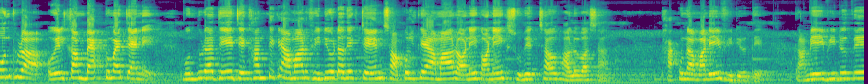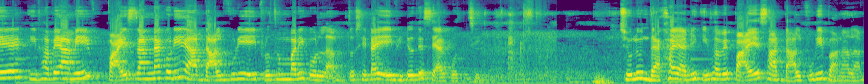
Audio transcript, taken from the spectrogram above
বন্ধুরা, welcome back to my channel. বন্ধুরা, যে যেখান থেকে আমার ভিডিওটা দেখছেন, সকলকে আমার অনেক অনেক শুভেচ্ছা ও ভালোবাসা। থাকুন আমার এই ভিডিওতে। তো আমি এই ভিডিওতে কীভাবে আমি পায়েস রান্না করি আর ডাল পুরি এই প্রথমবারই করলাম, তো সেটাই এই ভিডিওতে শেয়ার করছি। চলুন দেখায় আমি কীভাবে পায়েস আর ডাল পুরি বানালাম।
